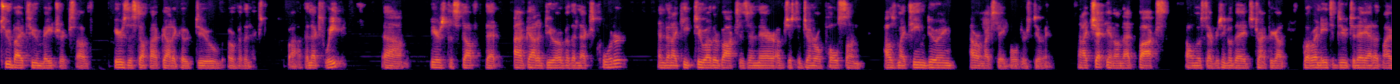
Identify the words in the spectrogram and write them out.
two by two matrix of here's the stuff I've got to go do over the next uh, the next week. Um, here's the stuff that I've got to do over the next quarter. And then I keep two other boxes in there of just a general pulse on how's my team doing? How are my stakeholders doing? And I check in on that box almost every single day to try and figure out what do I need to do today out of my,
